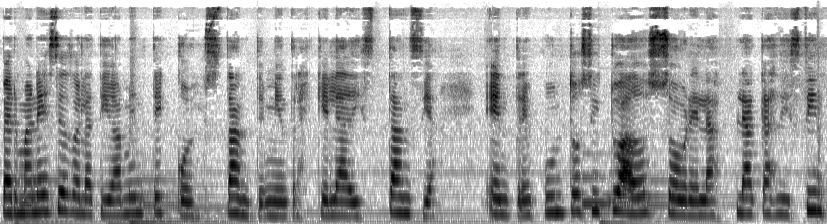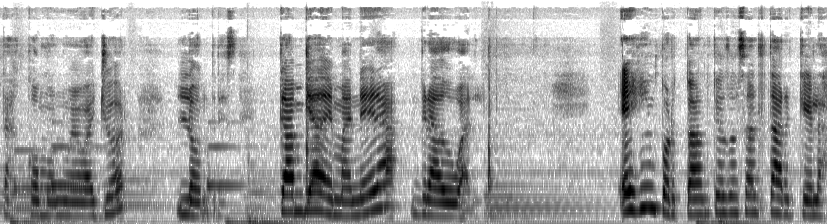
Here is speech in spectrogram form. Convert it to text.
permanece relativamente constante, mientras que la distancia entre puntos situados sobre las placas distintas como Nueva York, Londres. Cambia de manera gradual. Es importante resaltar que las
